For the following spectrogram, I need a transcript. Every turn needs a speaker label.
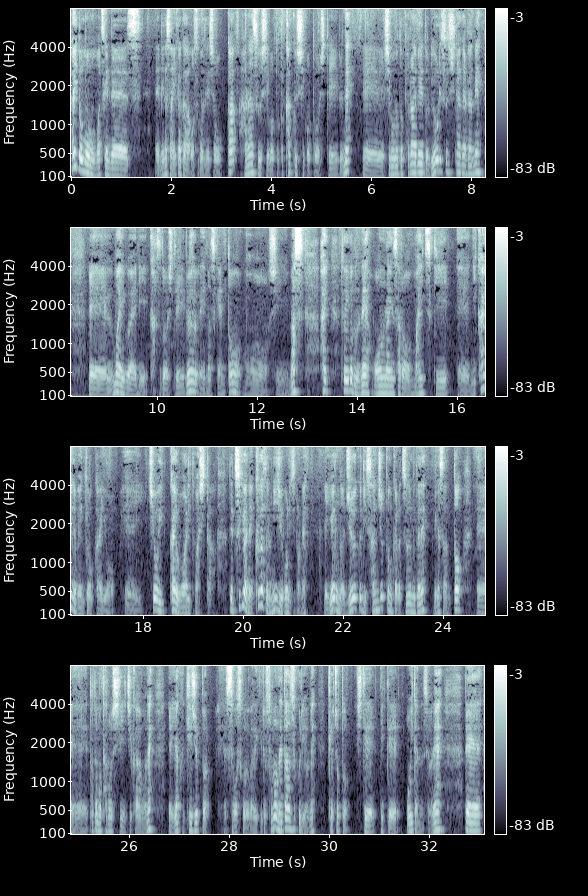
Speaker 1: はい、どうも、マツケンです。え皆さんいかがお過ごしでしょうか？話す仕事と書く仕事をしているね、えー仕事とプライベートを両立しながらね、えーうまい具合に活動している、えマツケンと申します。はい、ということでね、オンラインサロン毎月、え2回の勉強会を、え一応1回終わりました。で、次はね、9月の25日のね、夜の19時30分からズームでね、皆さんと、えとても楽しい時間をね、約90分、過ごすことができる、そのネタ作りをね、今日ちょっとしてみておいたんですよね。で、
